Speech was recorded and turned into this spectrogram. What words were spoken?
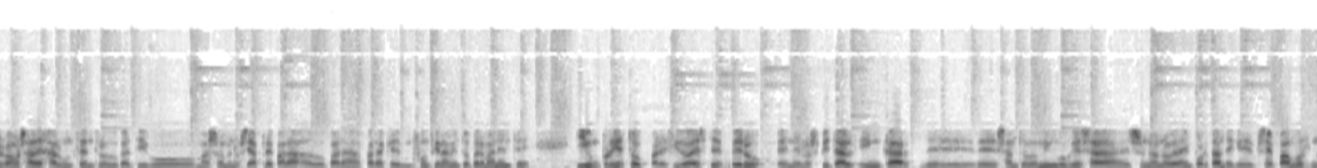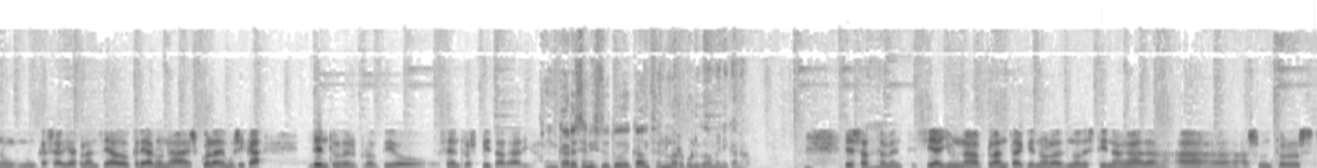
pues vamos a dejar un centro educativo más o menos ya preparado para, para que un funcionamiento permanente y un proyecto parecido a este, pero en el Hospital INCAR de, Santo Domingo, que esa es una novedad importante que sepamos, nunca se había planteado crear una escuela de música dentro del propio centro hospitalario. INCAR es el Instituto de Cáncer en la República Dominicana. Exactamente. Si hay una planta que no, no destinan a, asuntos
